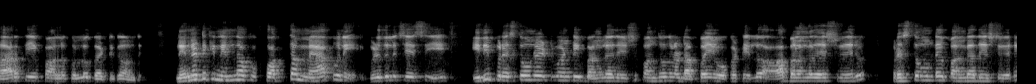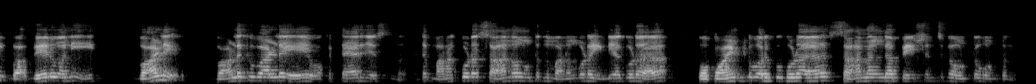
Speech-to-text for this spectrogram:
భారతీయ పాలకుల్లో గట్టిగా ఉంది. నిన్నటికి నిన్న ఒక కొత్త మ్యాప్ని విడుదల చేసి ఇది ప్రస్తుతం ఉండేటువంటి బంగ్లాదేశ్ పంతొమ్మిది వందల డెబ్బై ఒకటిలో ఆ బంగ్లాదేశ్ వేరు ప్రస్తుతం ఉండే బంగ్లాదేశ్ వేరు వేరు అని వాళ్ళే వాళ్ళకి వాళ్ళే ఒక తయారు చేస్తున్నారు. అంటే మనకు కూడా సహనం ఉంటుంది. మనం కూడా ఇండియా కూడా ఓ పాయింట్ వరకు కూడా సహనంగా పేషెన్స్గా ఉంటూ ఉంటుంది.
